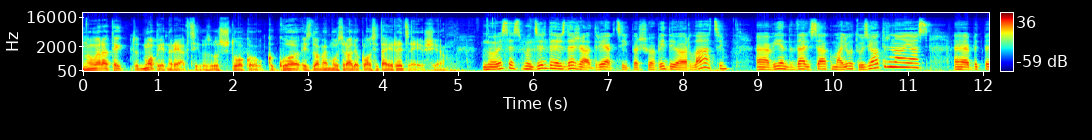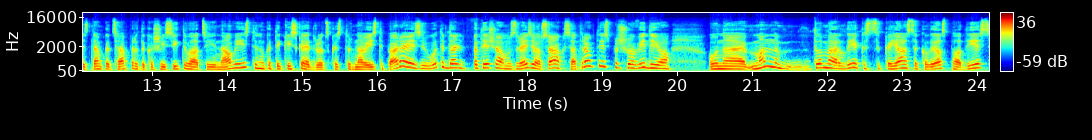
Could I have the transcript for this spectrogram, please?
nu, varētu teikt, nopietna reakcija uz, uz to, ko, ko es domāju, mūsu radioklausītāji ir redzējuši. Jā. Nu, es esmu dzirdējusi dažādu reakciju par šo video ar lāci. Viena daļa sākumā ļoti uzjautrinājās, bet pēc tam, kad saprata, ka šī situācija nav īsti, nu, ka tika izskaidrots, kas tur nav īsti pareizi, otra daļa patiešām uzreiz jau sāka satraukties par šo video. Un man tomēr liekas, ka jāsaka liels paldies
